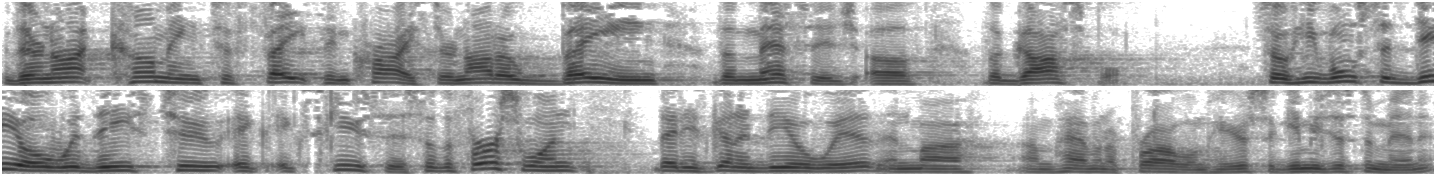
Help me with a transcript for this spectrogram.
They're not coming to faith in Christ. They're not obeying the message of the gospel. So he wants to deal with these two excuses. So the first one that he's going to deal with, and my I'm having a problem here, so give me just a minute.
